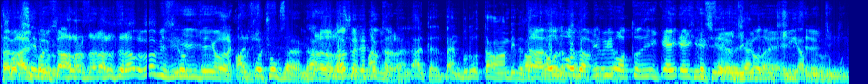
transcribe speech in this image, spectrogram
Tabii Çok alkol seviyorum. sağlar zararlıdır ama biz Yok, şey olarak Alkol çok zararlı. Zararlı, hakikaten çok zararlı. hakikaten. Ben bunu tamam bir, Yani hatıra o, olarak o da bir, bir 30 ilk, ilk 40 Kimseye sene önceki olay. özendirmek için 50 sene önceki. bunu.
